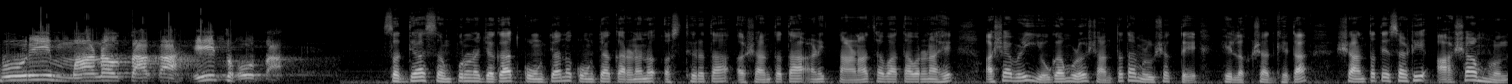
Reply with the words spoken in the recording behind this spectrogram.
पूरी मानवता का हित होता है। सध्या संपूर्ण जगात कोणत्या ना कोणत्या कारणानं अस्थिरता अशांतता आणि ताणाचं वातावरण आहे अशावेळी योगामुळं शांतता मिळू शकते हे लक्षात घेता शांततेसाठी आशा म्हणून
